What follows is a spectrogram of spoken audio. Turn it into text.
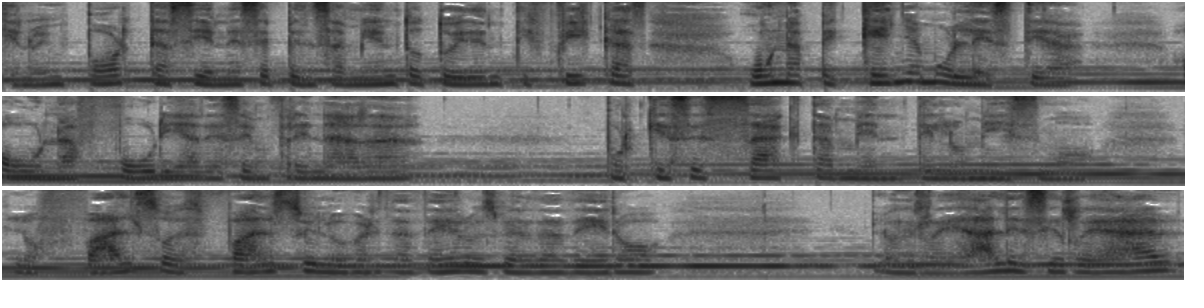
que no importa si en ese pensamiento tú identificas una pequeña molestia o una furia desenfrenada, porque es exactamente lo mismo. Lo falso es falso y lo verdadero es verdadero. Lo irreal es irreal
